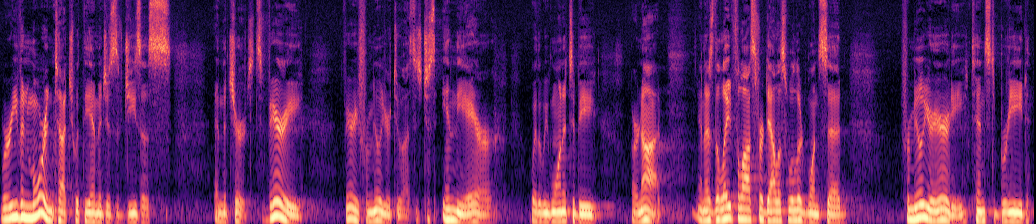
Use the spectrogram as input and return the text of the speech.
we're even more in touch with the images of Jesus and the church. It's very very familiar to us. It's just in the air, whether we want it to be or not. And as the late philosopher Dallas Willard once said, familiarity tends to breed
